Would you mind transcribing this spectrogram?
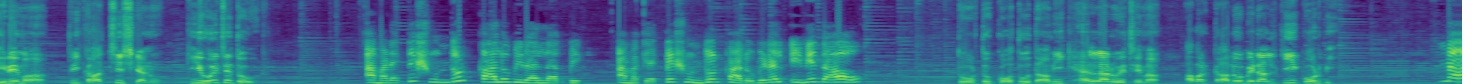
কি রে মা তুই কাঁদছিস কেন? কি হয়েছে তোর? আমার একটা সুন্দর কালো বিড়াল লাগবে। আমাকে একটা সুন্দর কালো বিড়াল এনে দাও। তোর তো কত দামি খেলনা রয়েছে মা আবার কালো বেড়াল কি করবি? না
